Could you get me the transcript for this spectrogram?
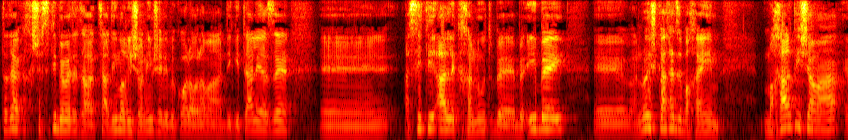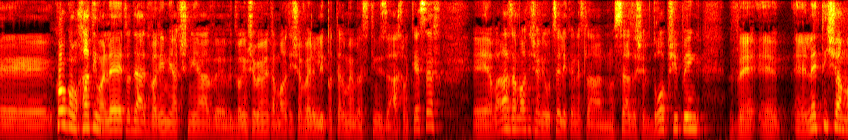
אתה יודע, ככה שעשיתי באמת את הצעדים הראשונים שלי בכל העולם הדיגיטלי הזה. אה, עשיתי עלק חנות ב-eBay, אה, אני לא אשכח את זה בחיים. מכרתי שם, אה, קודם כל מכרתי מלא, אתה יודע, דברים יד שנייה ודברים שבאמת אמרתי שווה לי להיפטר מהם ועשיתי מזה אחלה כסף, אה, אבל אז אמרתי שאני רוצה להיכנס לנושא הזה של dropshipping, והעליתי שם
